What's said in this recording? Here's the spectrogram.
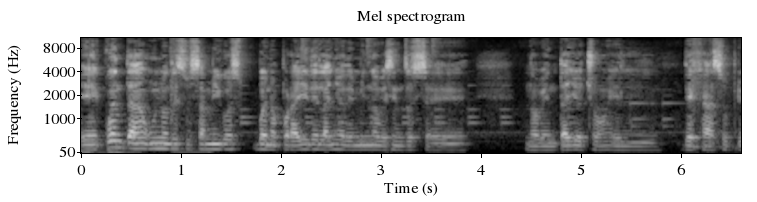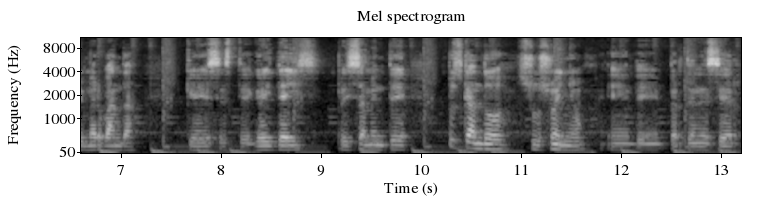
Eh, cuenta uno de sus amigos, bueno, por ahí del año de 1998, él deja su primer banda, que es este Great Days, precisamente buscando su sueño eh, de pertenecer,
